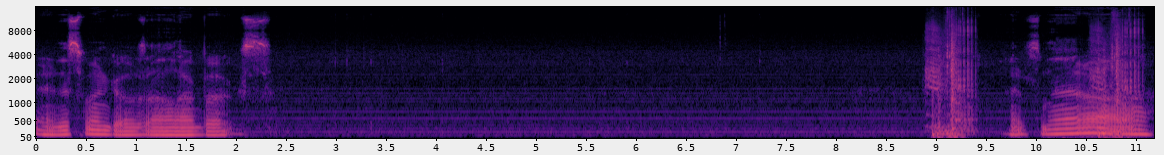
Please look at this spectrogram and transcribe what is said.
And this one goes all our books. That's not all.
